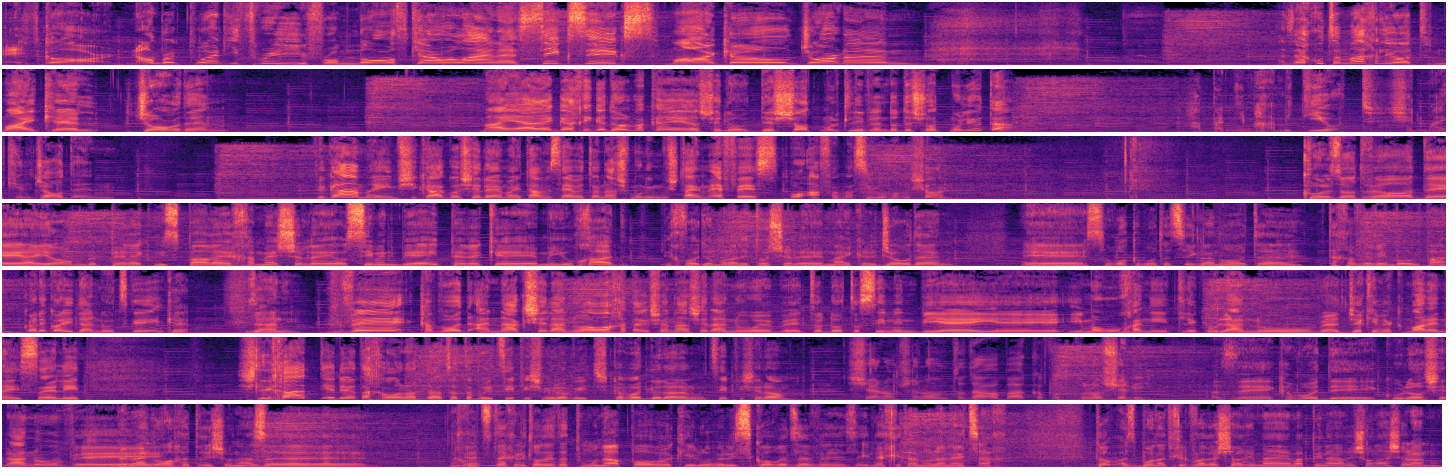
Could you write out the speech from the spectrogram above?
It's guard number 23 from North Carolina, 6'6, מייקל ג'ורדן. אז איך הוא צמח להיות מייקל ג'ורדן? מה היה הרגע הכי גדול בקריירה שלו? דשות מול קליבלנד או דשות מול יוטה? הפנים האמיתיות של מייקל ג'ורדן. וגם, האם שיקגו של היום הייתה מסיימת עונה 82-0 או עפה בסיבוב הראשון? כל זאת ועוד, אה, היום בפרק מספר 5 של אה, עושים NBA, פרק אה, מיוחד לכבוד יום הולדתו של אה, מייקל ג'ורדן. אה, סורוקה, בוא תציג לנו את, אה, את החברים באולפן. קודם כל עידן לוצקי, כן, זה אני. וכבוד ענק שלנו, האורחת הראשונה שלנו אה, בתולדות עושים NBA, אה, אימא רוחנית לכולנו, והג'קי מקמלן הישראלית. שליחת ידיעות אחרונות בארצות הברית, ציפי שמילוביץ', כבוד גדול לנו, ציפי, שלום. שלום, שלום, תודה רבה, כבוד כולו שלי. אז אה, כבוד אה, כולו שלנו, ו... באמת, אורחת ראשונה זה... אנחנו כן. נצטרך לתלות את התמונה פה, וכאילו, ולזכור את זה, וזה ילך איתנו לנצח. טוב, אז בואו נתחיל כבר ישר עם, אה, עם הפינה הראשונה שלנו.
